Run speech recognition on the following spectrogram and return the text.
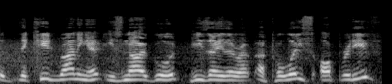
the, the kid running it is no good. He's either a, a police operative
